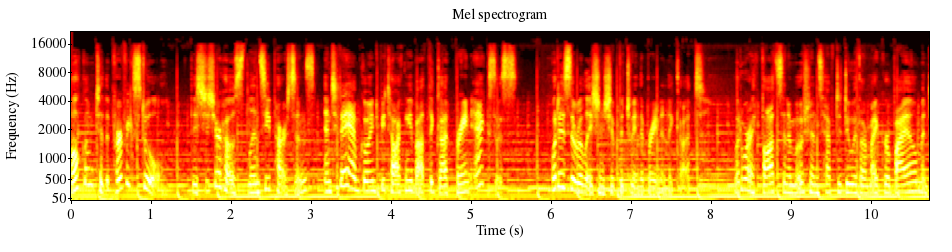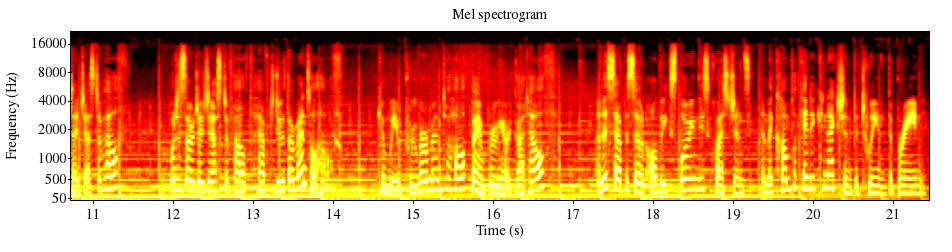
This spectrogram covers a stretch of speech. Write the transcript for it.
Welcome to The Perfect Stool. This is your host, Lindsey Parsons, and today I'm going to be talking about the gut brain axis. What is the relationship between the brain and the gut? What do our thoughts and emotions have to do with our microbiome and digestive health? What does our digestive health have to do with our mental health? Can we improve our mental health by improving our gut health? On this episode, I'll be exploring these questions and the complicated connection between the brain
